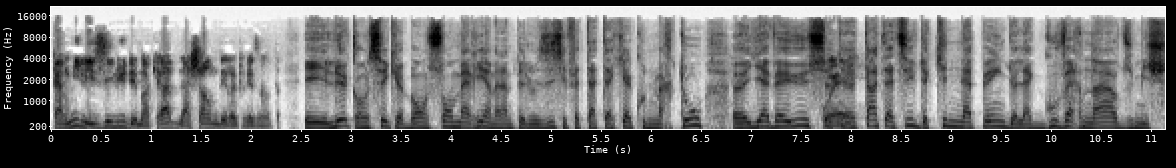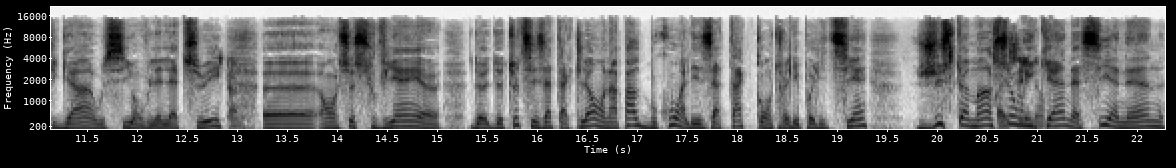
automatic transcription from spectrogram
parmi les élus démocrates de la Chambre des représentants. Et Luc, on sait que bon, son mari à Mme Pelosi s'est fait attaquer à coups de marteau. Euh, il y avait eu cette Ouais. euh, tentative de kidnapping de la gouverneure du Michigan aussi. On voulait la tuer. Ah. Euh, on se souvient euh, de, de toutes ces attaques-là. On en parle beaucoup, hein, les attaques contre les politiciens. Justement, ce week-end à CNN,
